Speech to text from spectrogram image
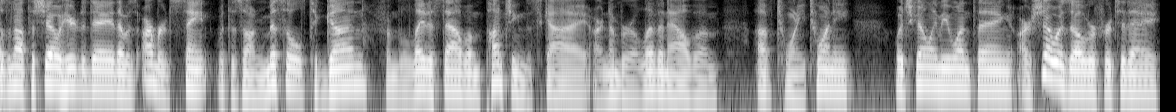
Closing off the show here today, that was Armored Saint with the song Missile to Gun from the latest album, Punching the Sky, our number 11 album of 2020, which can only mean one thing. Our show is over for today,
